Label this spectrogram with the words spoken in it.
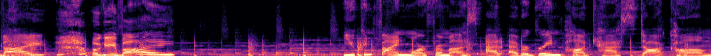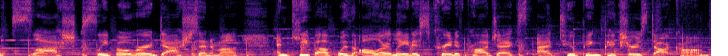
Bye. Okay, bye. You can find more from us at evergreenpodcast.com slash sleepover dash cinema and keep up with all our latest creative projects at toopinkpictures.com.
